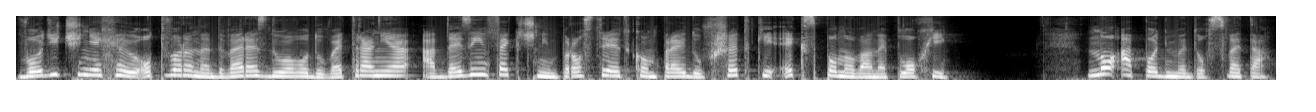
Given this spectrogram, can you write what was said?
Vodiči nechajú otvorené dvere z dôvodu vetrania a dezinfekčným prostriedkom prejdú všetky exponované plochy. No a poďme do sveta.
